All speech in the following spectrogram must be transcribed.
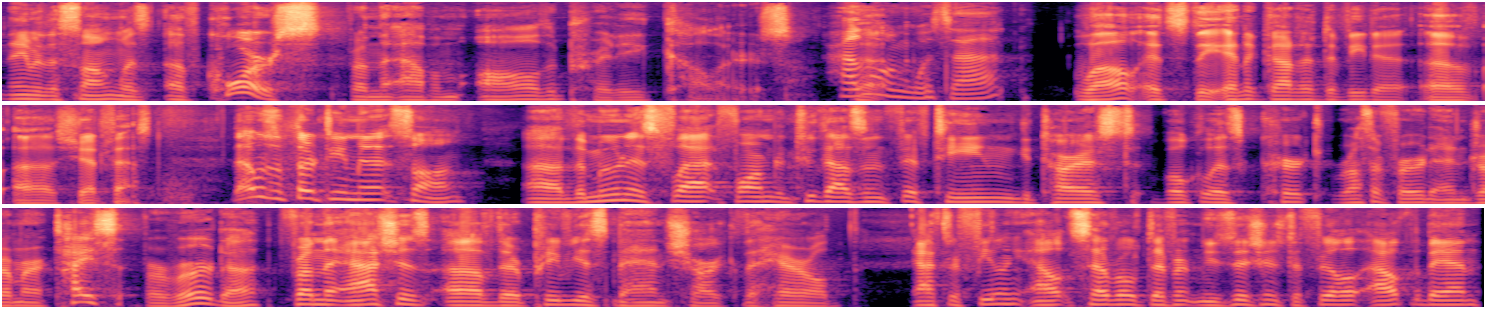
Name of the song was, of course, from the album All the Pretty Colors. How long was that? Well, it's the In-A-Gadda-Da-Vida of uh, Shedfest. That was a 13 minute song. Uh, the Moon is Flat formed in 2015. Guitarist, vocalist Kirk Rutherford and drummer Tice Verwerda from the ashes of their previous band Shark the Herald. After feeling out several different musicians to fill out the band,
